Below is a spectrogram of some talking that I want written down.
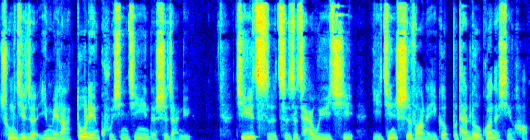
冲击着英美纳多年苦心经营的市占率。基于此，此次财务预期已经释放了一个不太乐观的信号，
